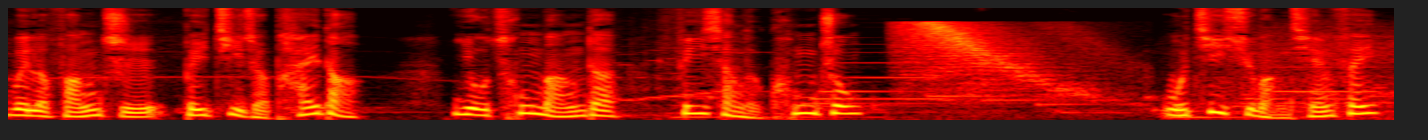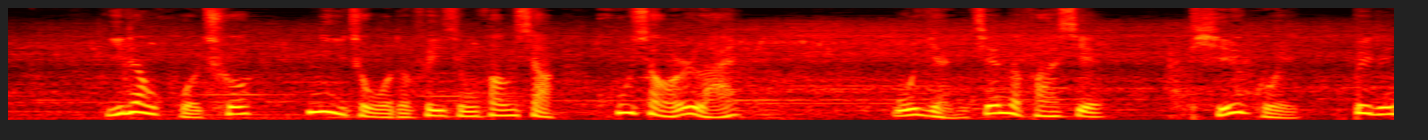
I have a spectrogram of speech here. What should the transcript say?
为了防止被记者拍到，又匆忙地飞向了空中。我继续往前飞，一辆火车逆着我的飞行方向呼啸而来，我眼尖的发现，铁轨被人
